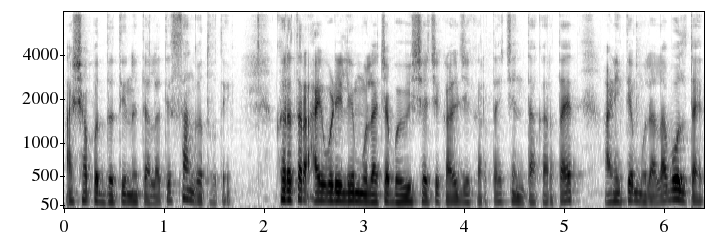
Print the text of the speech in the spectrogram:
अशा पद्धतीनं त्याला ते सांगत होते. खरं तर आईवडील हे मुलाच्या भविष्याची काळजी करतायत चिंता करतायत आणि ते मुलाला बोलतायत.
